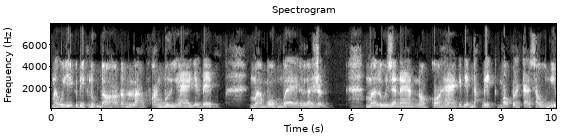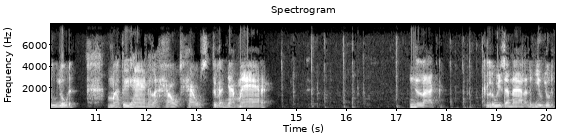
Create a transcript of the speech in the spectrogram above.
Mà quý vị có biết lúc đó đó là khoảng 12 giờ đêm mà bốn bề đó là rừng. Mà Louisiana nó có hai cái điểm đặc biệt, một là cá sấu nhiều vô địch, mà thứ hai nó là house house, tức là nhà ma đó. Là Louisiana là nó nhiều vô địch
